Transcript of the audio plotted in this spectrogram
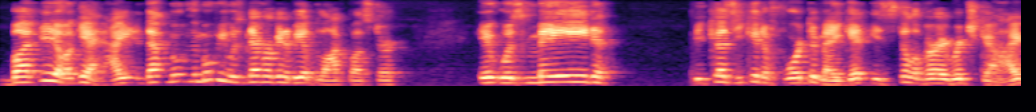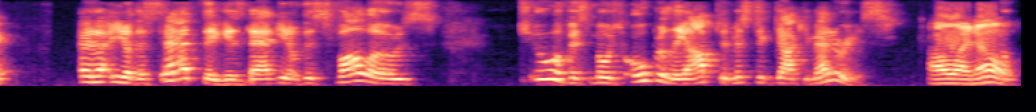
But you know, again, I that the movie was never going to be a blockbuster. It was made because he could afford to make it. He's still a very rich guy, and uh, you know, the sad thing is that you know this follows two of his most openly optimistic documentaries. Oh, I know. You know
